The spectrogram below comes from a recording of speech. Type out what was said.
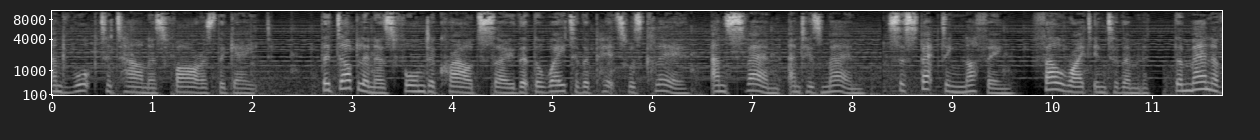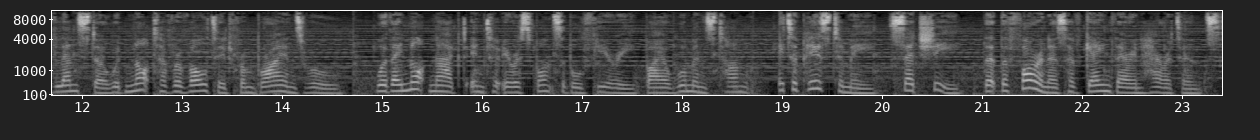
and walked to town as far as the gate. The Dubliners formed a crowd so that the way to the pits was clear, and Sven and his men, suspecting nothing, fell right into them. The men of Leinster would not have revolted from Brian's rule, were they not nagged into irresponsible fury by a woman's tongue? It appears to me, said she, that the foreigners have gained their inheritance.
